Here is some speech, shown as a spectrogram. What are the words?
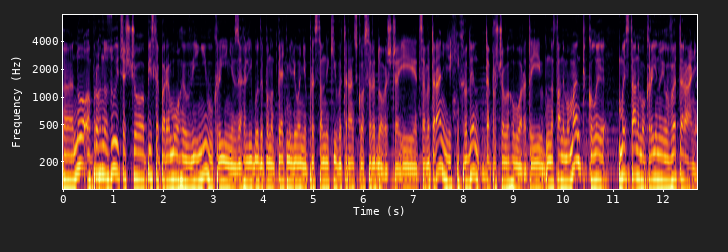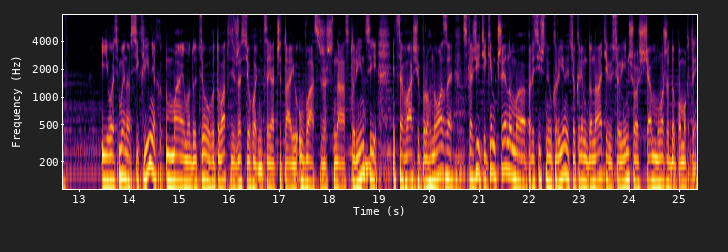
Е, Ну, прогнозується, що після перемоги у війні в Україні взагалі буде понад 5 мільйонів представників ветеранського середовища. І це ветеранів, їхніх родин, те про що ви говорите. І настане момент, коли ми станемо країною ветеранів. І ось ми на всіх рівнях маємо до цього готуватись вже сьогодні. Це я читаю у вас же ж на сторінці, і це ваші прогнози. Скажіть, яким чином е, пересічний українець, окрім донатів і всього іншого, ще може допомогти?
